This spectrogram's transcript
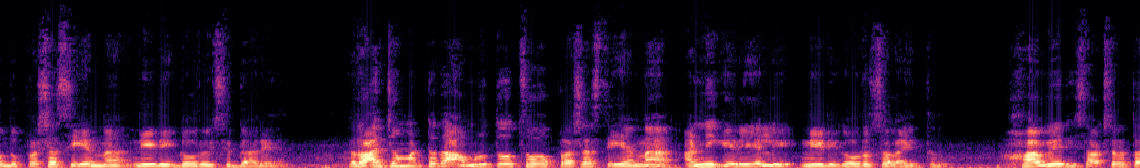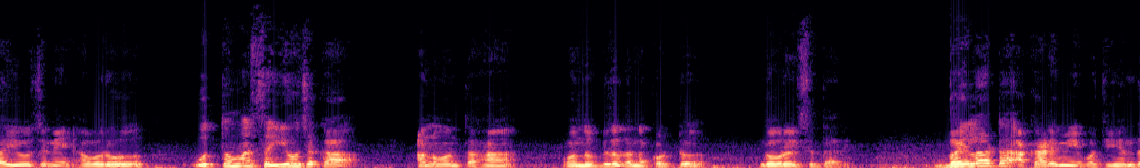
ಒಂದು ಪ್ರಶಸ್ತಿಯನ್ನ ನೀಡಿ ಗೌರವಿಸಿದ್ದಾರೆ. ರಾಜ್ಯ ಮಟ್ಟದ ಅಮೃತೋತ್ಸವ ಪ್ರಶಸ್ತಿಯನ್ನ ಅಣ್ಣಿಗೇರಿಯಲ್ಲಿ ನೀಡಿ ಗೌರವಿಸಲಾಯಿತು. ಹಾವೇರಿ ಸಾಕ್ಷರತಾ ಯೋಜನೆ ಅವರು ಉತ್ತಮ ಸಂಯೋಜಕ ಅನ್ನುವಂತಹ ಒಂದು ಬಿರುದನ್ನು ಕೊಟ್ಟು ಗೌರವಿಸಿದ್ದಾರೆ. ಬಯಲಾಟ ಅಕಾಡೆಮಿ ವತಿಯಿಂದ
